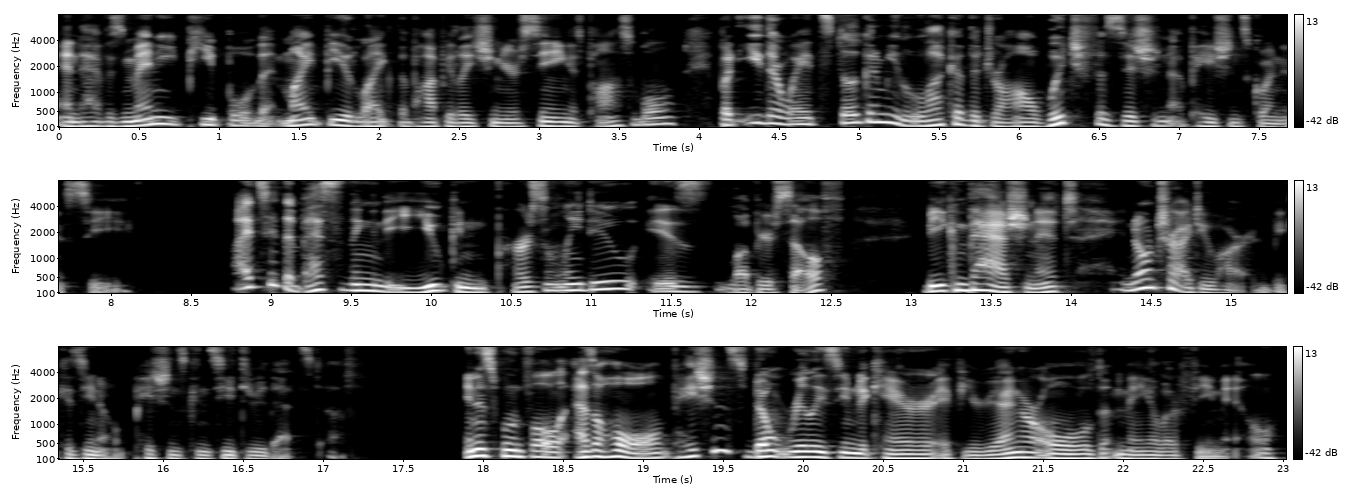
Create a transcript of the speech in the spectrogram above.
and have as many people that might be like the population you're seeing as possible, but either way, it's still going to be luck of the draw which physician a patient's going to see. I'd say the best thing that you can personally do is love yourself be compassionate and don't try too hard because, you know, patients can see through that stuff. In a spoonful, as a whole, patients don't really seem to care if you're young or old, male or female.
